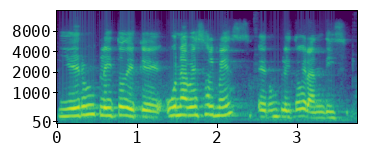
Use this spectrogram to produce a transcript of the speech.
Y era un pleito de que una vez al mes era un pleito grandísimo.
